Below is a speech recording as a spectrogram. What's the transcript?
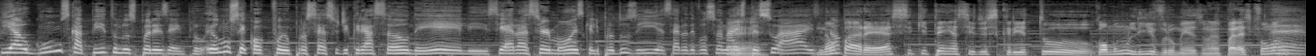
e alguns capítulos, por exemplo, eu não sei qual foi o processo de criação dele, se era sermões que ele produzia, se era devocionais É. pessoais e Não tal. parece que tenha sido sido escrito como um livro mesmo, né? Parece que foi uma, É.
